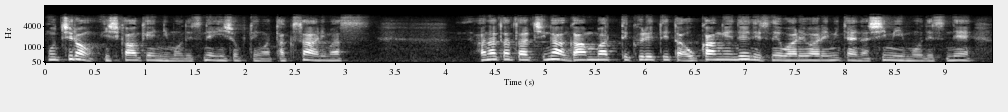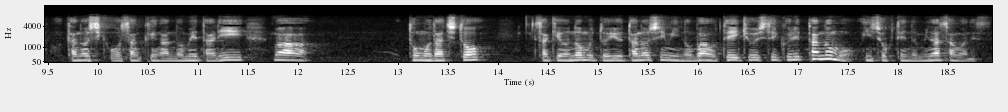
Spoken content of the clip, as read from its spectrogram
もちろん石川県にもですね飲食店はたくさんあります。あなたたちが頑張ってくれてたおかげでですね我々みたいな市民もですね楽しくお酒が飲めたりまあ友達と酒を飲むという楽しみの場を提供してくれたのも飲食店の皆様です。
